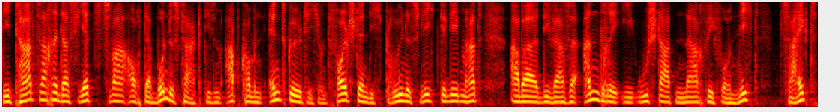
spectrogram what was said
die Tatsache, dass jetzt zwar auch der Bundestag diesem Abkommen endgültig und vollständig grünes Licht gegeben hat, aber diverse andere EU-Staaten nach wie vor nicht, zeigt,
